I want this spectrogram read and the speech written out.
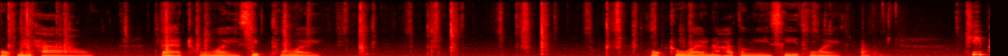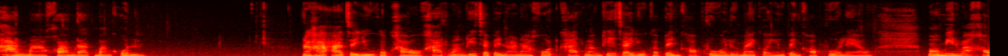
หกไม้เท้าแปดถ้วยสิบถ้วยหกถ้วยนะคะ ตรงนี้สี่ถ้วย ที่ผ่านมาความรักบางคนนะคะ อาจจะอยู่กับเขาคาดหวังที่จะเป็นอนาคต คาดหวังที่จะอยู่กับเป็นครอบครัว หรือไม่ก็อยู่เป็นครอบครัวแล้วหมอมินว่าเขา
